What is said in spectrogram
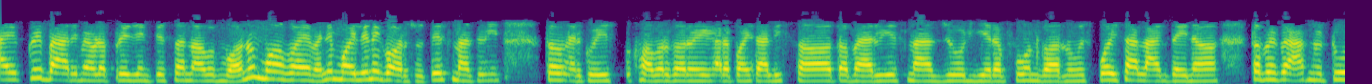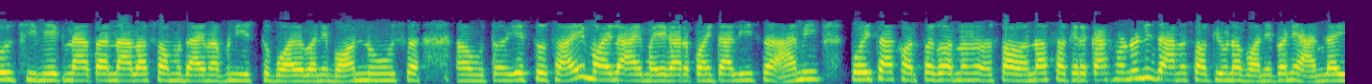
आयोगकै बारेमा एउटा प्रेजेन्टेसन अब भनौँ म गएँ भने मैले नै गर्छु। त्यसमा चाहिँ तपाईँहरूको यस्तो खबर गरौँ एघार पैँतालिस छ तपाईँहरू यसमा जोडिएर फोन गर्नुहोस् पैसा लाग्दैन। तपाईँको आफ्नो टोल छिमेक नाता नाला समुदायमा पनि यस्तो भयो भने भन्नुहोस्। यस्तो छ है महिला आयोगमा एघार पैँतालिस। हामी पैसा खर्च गर्न नसकेर काठमाडौँ नै जान सक्यौँ भने पनि हामीलाई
